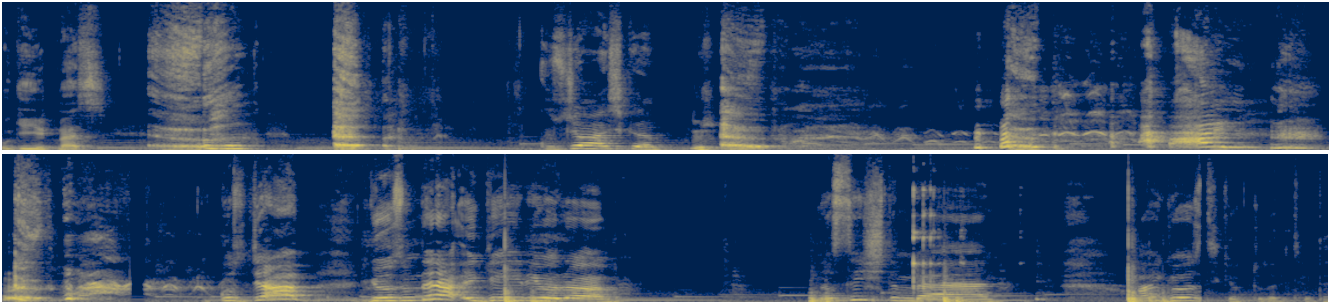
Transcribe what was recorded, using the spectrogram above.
Bu geğirtmez. Kuzucu aşkım. Dur. Kuzucam! Gözümden geğiriyorum. Nasıl içtim ben? Ay göz... Göktuğ da bitirdi.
